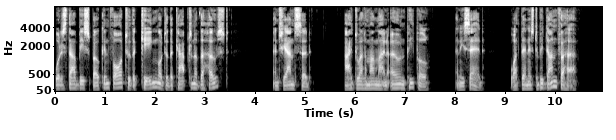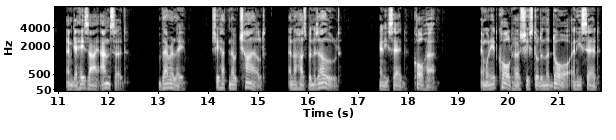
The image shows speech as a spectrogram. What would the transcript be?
Wouldst thou be spoken for to the king or to the captain of the host? And she answered, I dwell among mine own people. And he said, what then is to be done for her? And Gehazi answered, Verily, she hath no child, and her husband is old. And he said, Call her. And when he had called her, she stood in the door, and he said,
